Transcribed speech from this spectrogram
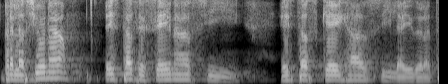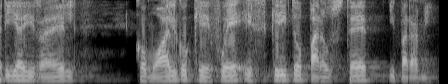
relaciona estas escenas y estas quejas y la idolatría de Israel como algo que fue escrito para usted y para mí.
